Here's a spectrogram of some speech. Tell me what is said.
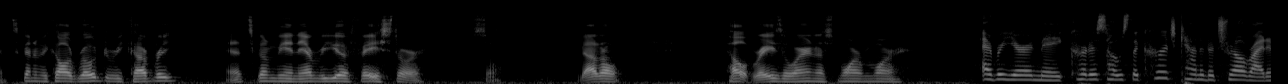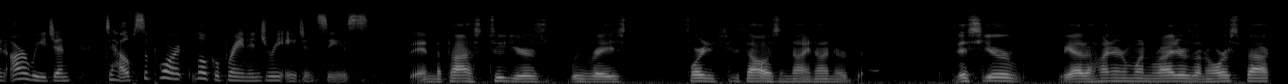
It's going to be called Road to Recovery, and it's going to be in every UFA store. So that'll help raise awareness more and more. Every year in May, Curtis hosts the Courage Canada Trail Ride in our region to help support local brain injury agencies. In the past two years, we've raised 42,900. This year, we had 101 riders on horseback,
